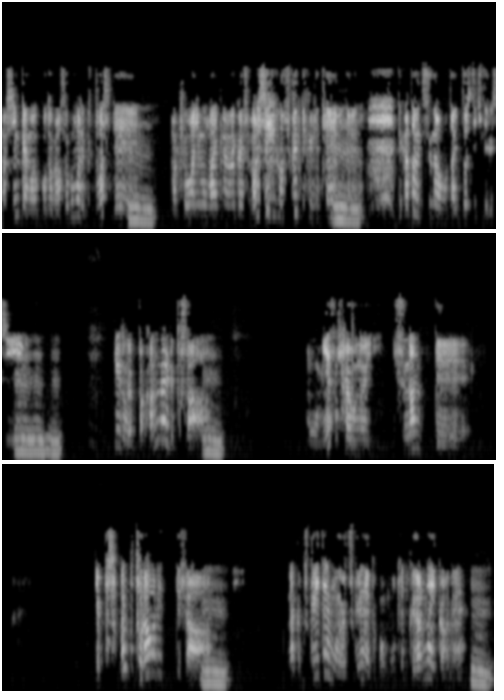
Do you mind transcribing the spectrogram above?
まあ、新海誠があそこまでぶっ飛ばして、うん、まあ、京アニも毎回毎回素晴らしい映画を作ってくれて、みたいな。で、片内素直も台頭してきてるし、うん、うん、っていうのをやっぱ考えるとさ、うん、もう宮崎駿の椅子なんて、やっぱそこにとらわれてさ、うん、なんか作りたいものが作れないとか本当にくだらないからね。うん、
